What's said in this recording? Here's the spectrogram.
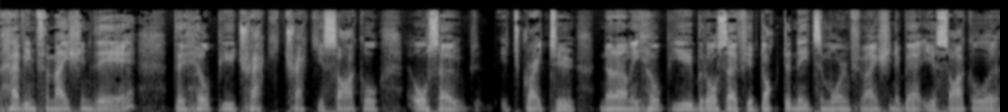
have information there to help you track track your cycle. Also, it's great to not only help you, but also if your doctor needs some more information about your cycle, uh,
